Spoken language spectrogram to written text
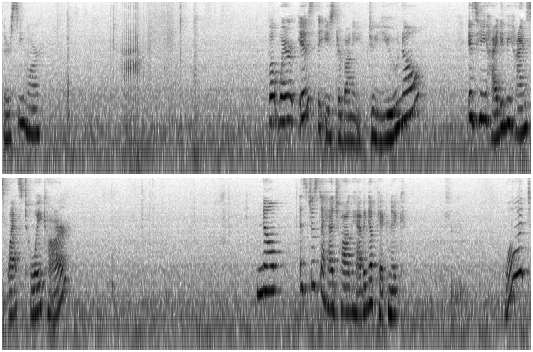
there's Seymour. But where is the Easter Bunny? Do you know? Is he hiding behind Splat's toy car? Nope, it's just a hedgehog having a picnic. what?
